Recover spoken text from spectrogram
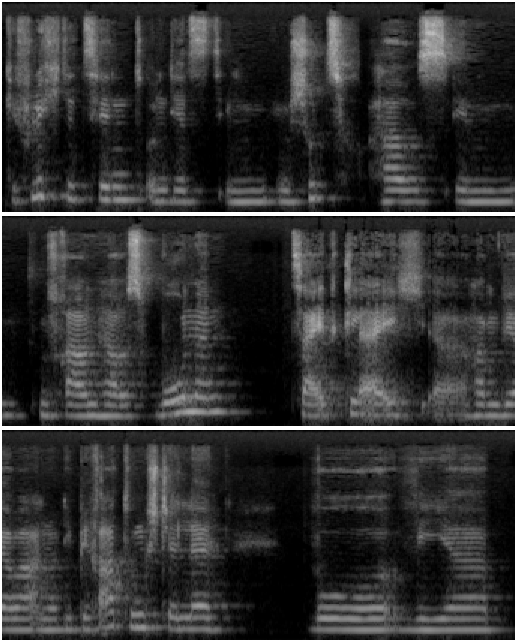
geflüchtet sind und jetzt im, im Schutzhaus, im, im Frauenhaus wohnen Zeitgleich äh, haben wir aber auch noch die Beratungsstelle, wo wir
